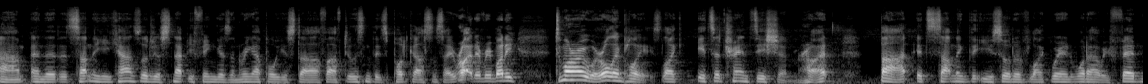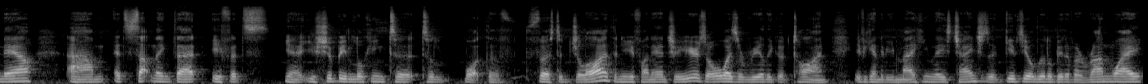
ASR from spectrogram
Um, and that it's something you can't sort of just snap your fingers and ring up all your staff after you listen to this podcast and say, right, everybody, tomorrow we're all employees. Like it's a transition, right? But it's something that you sort of like, we're in, what are we, Feb now? Um, it's something that if it's, you know, you should be looking to, to what, the 1st of July, the new financial year is always a really good time if you're going to be making these changes. It gives you a little bit of a runway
